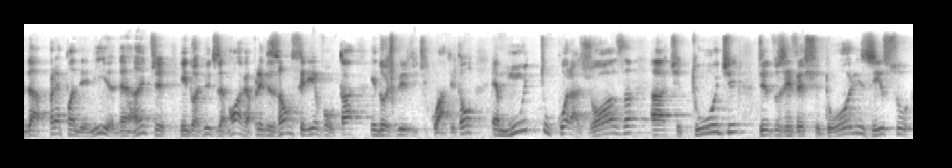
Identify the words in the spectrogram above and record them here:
da pré-pandemia, né? antes, em 2019, a previsão seria voltar em 2024. Então, é muito corajosa a atitude de, dos investidores, isso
